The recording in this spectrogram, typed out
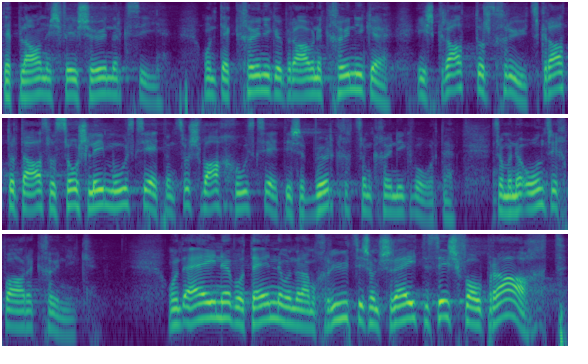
Der Plan war viel schöner. Und der König über allen Königen ist gerade durch das Kreuz, gerade durch das, was so schlimm aussieht und so schwach aussieht, ist er wirklich zum König geworden. Zu einem unsichtbaren König. Und einer, der dann, wo er am Kreuz ist und schreit, es ist vollbracht,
